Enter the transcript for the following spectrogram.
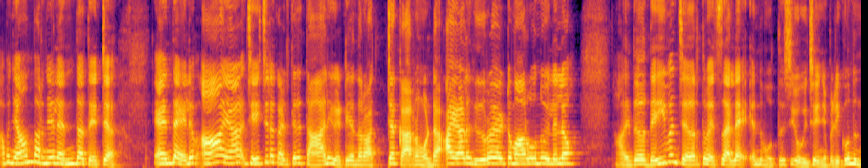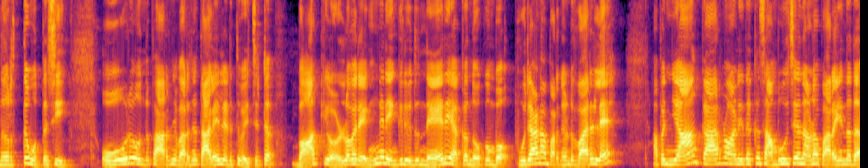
അപ്പം ഞാൻ പറഞ്ഞതിൽ എന്താ തെറ്റ്? എന്തായാലും ആ അയാൾ ചേച്ചിയുടെ കഴുത്തിൽ താലി കെട്ടിയെന്നൊരു ഒറ്റ കാരണം കൊണ്ട് അയാൾ ഹീറോ ആയിട്ട് മാറുമൊന്നുമില്ലല്ലോ ഇത് ദൈവം ചേർത്ത് വെച്ചതല്ലേ എന്ന് മുത്തശ്ശി ചോദിച്ചു കഴിഞ്ഞപ്പോഴേക്കും ഒന്ന് നിർത്ത് മുത്തശ്ശി. ഓരോന്ന് പറഞ്ഞ് പറഞ്ഞ് തലയിലെടുത്ത് വെച്ചിട്ട് ബാക്കിയുള്ളവരെങ്ങനെയെങ്കിലും ഇത് നേരെയാക്കാൻ നോക്കുമ്പോൾ പുരാണം പറഞ്ഞുകൊണ്ട് വരല്ലേ? അപ്പം ഞാൻ കാരണമാണ് ഇതൊക്കെ സംഭവിച്ചതെന്നാണോ പറയുന്നത്.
